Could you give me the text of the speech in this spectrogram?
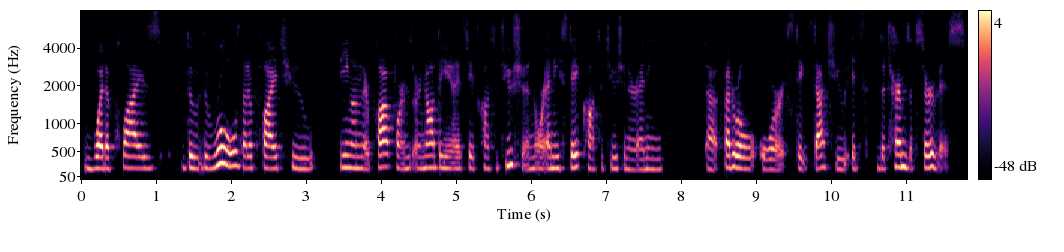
what applies, the, the rules that apply to being on their platforms are not the United States Constitution or any state constitution or any uh, federal or state statute. It's the terms of service,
